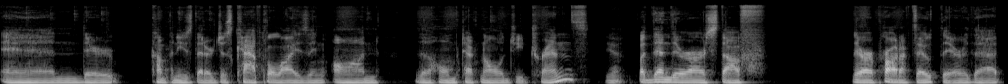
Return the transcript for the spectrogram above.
and they're companies that are just capitalizing on the home technology trends. Yeah. But then there are stuff, there are products out there that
